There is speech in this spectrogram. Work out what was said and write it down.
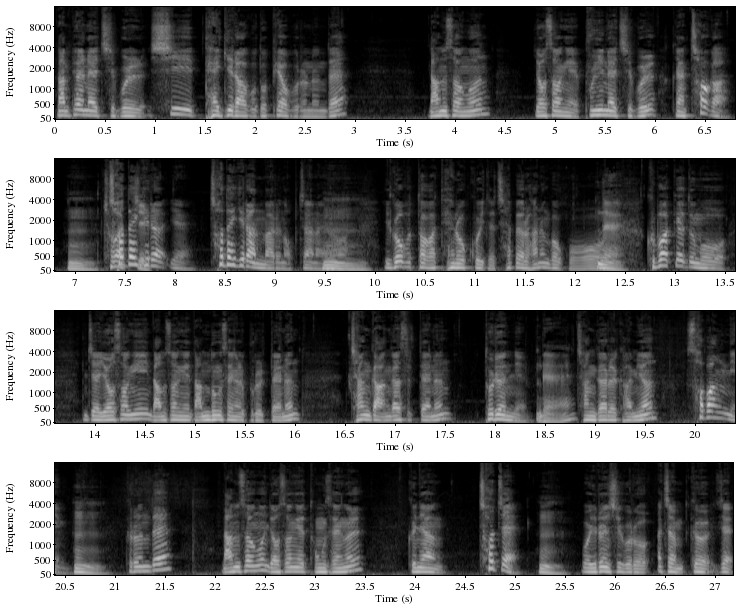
남편의 집을 시댁이라고 높여 부르는데 남성은 여성의 부인의 집을 그냥 처가. 음. 처댁이라 예. 처댁이란 말은 없잖아요. 음. 이거부터가 대놓고 이제 차별을 하는 거고. 네. 그 밖에도 뭐 이제 여성이 남성의 남동생을 부를 때는 장가 안 갔을 때는 도련님. 네. 장가를 가면 서방님. 음. 그런데 남성은 여성의 동생을 그냥 처제 음. 뭐 이런 식으로 아참그 이제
